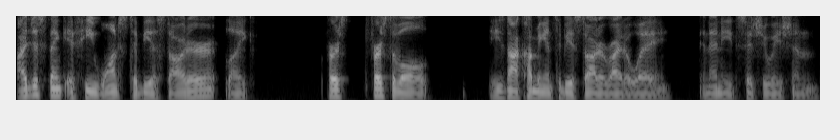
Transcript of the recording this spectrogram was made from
I just think if he wants to be a starter, like first first of all, he's not coming in to be a starter right away in any situation.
